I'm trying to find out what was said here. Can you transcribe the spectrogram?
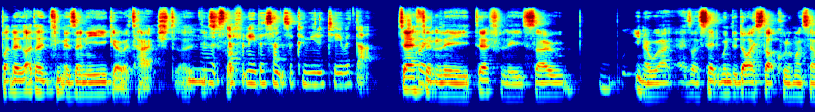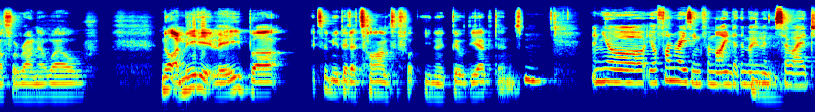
but there, I don't think there's any ego attached. Uh, No, it's it's definitely the sense of community with that. Definitely, definitely. So, you know, as I said, when did I start calling myself a runner? Well, not immediately, but it took me a bit of time to, you know, build the evidence. And you're you're fundraising for Mind at the moment, hmm. so I'd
